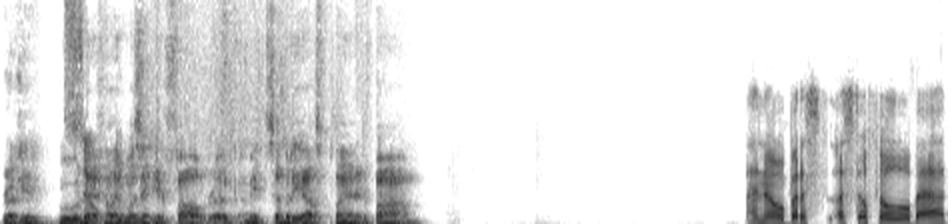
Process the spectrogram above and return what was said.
Rook, it well, So- definitely wasn't your fault, Rook. I mean, somebody else planted a bomb. I know, but I still feel a little bad.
